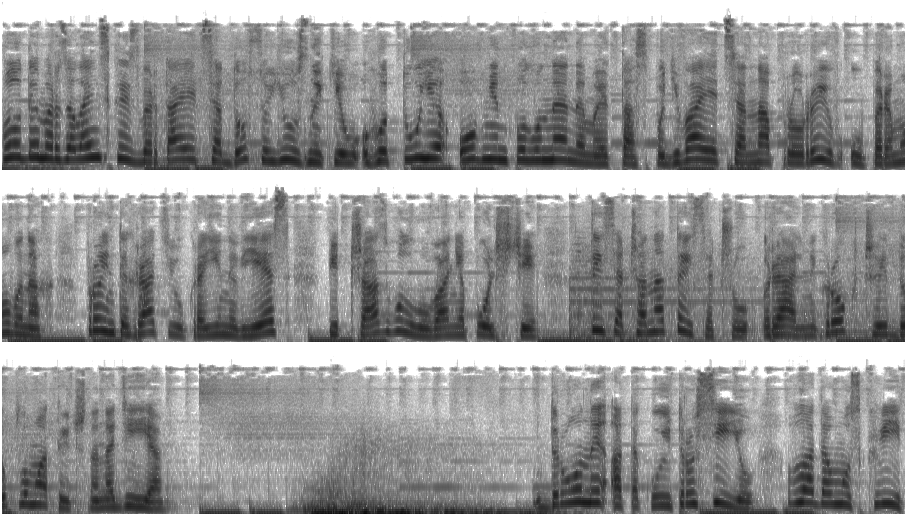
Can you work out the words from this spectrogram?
Володимир Зеленський звертається до союзників, готує обмін полоненими та сподівається на прорив у перемовинах про інтеграцію України в ЄС під час головування Польщі. Тисяча на тисячу реальний крок чи дипломатична надія. Дрони атакують Росію. Влада в Москві,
